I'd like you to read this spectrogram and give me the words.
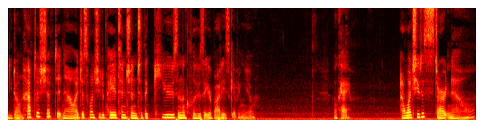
You don't have to shift it now. I just want you to pay attention to the cues and the clues that your body's giving you. Okay. I want you to start now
